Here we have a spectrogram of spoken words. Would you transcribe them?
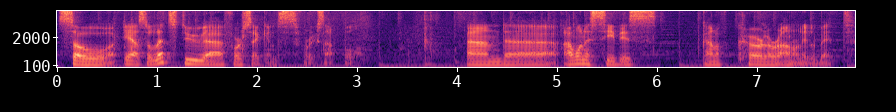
So yeah, so let's do uh, four seconds, for example. And uh, I want to see this kind of curl around a little bit.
